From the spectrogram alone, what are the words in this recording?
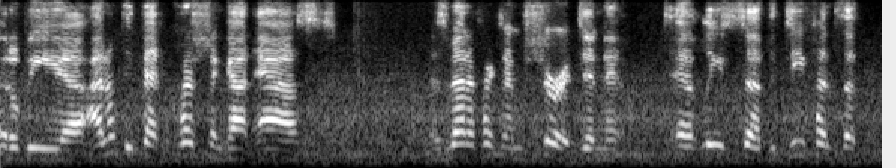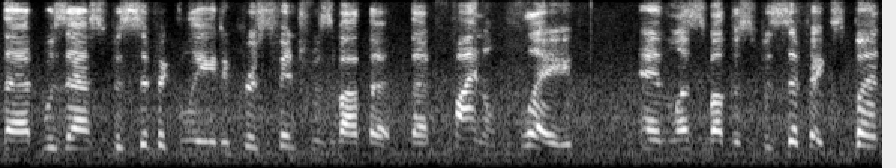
It'll be. Uh, I don't think that question got asked as a matter of fact, I'm sure it didn't. At least uh, the defense that, that was asked specifically to Chris Finch was about that, that final play and less about the specifics. But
